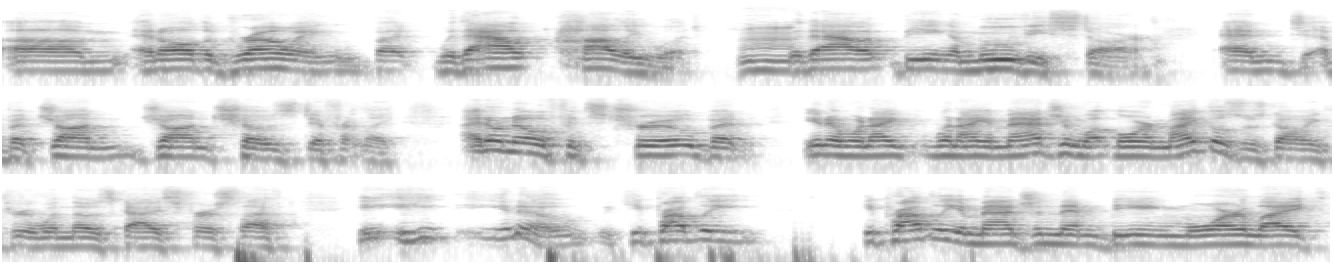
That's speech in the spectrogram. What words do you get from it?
um, and all the growing but without hollywood Mhm. without being a movie star. And but john john chose differently. I don't know if it's true but you know when i when i imagine what lorne michaels was going through when those guys first left he he you know he probably he probably imagined them being more like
